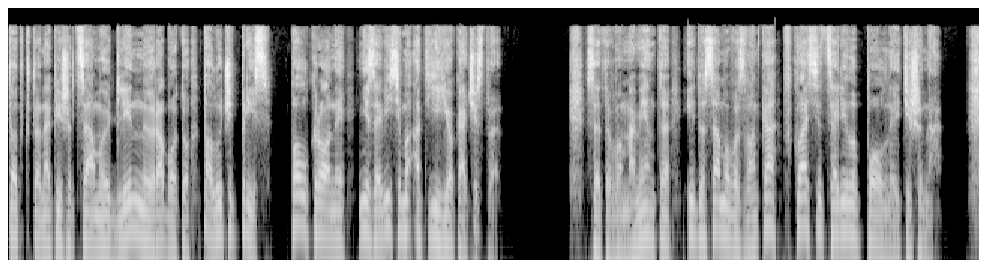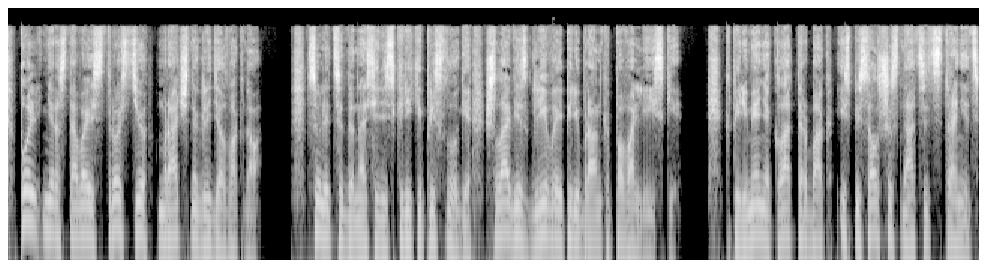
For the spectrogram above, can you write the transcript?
Тот, кто напишет самую длинную работу, получит приз — полкроны, независимо от ее качества. С этого момента и до самого звонка в классе царила полная тишина. Поль, не расставаясь с тростью, мрачно глядел в окно. С улицы доносились крики прислуги, шла визгливая перебранка по-валлийски. К перемене Клаттербак исписал 16 страниц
